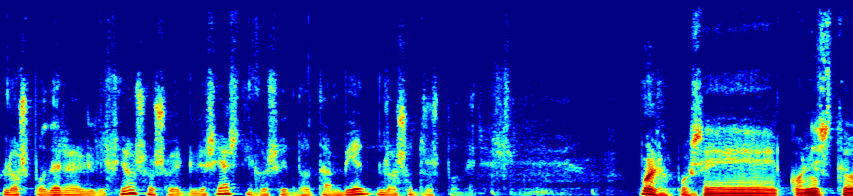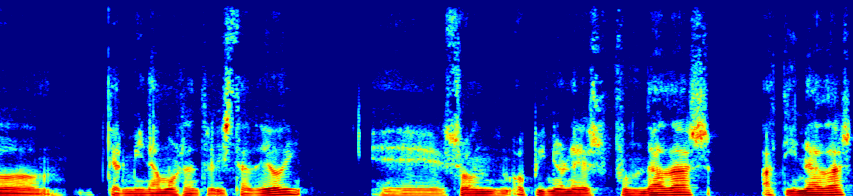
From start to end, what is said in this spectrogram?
los poderes religiosos o eclesiásticos, sino también los otros poderes. Bueno, pues eh, con esto terminamos la entrevista de hoy. Eh, son opiniones fundadas atinadas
